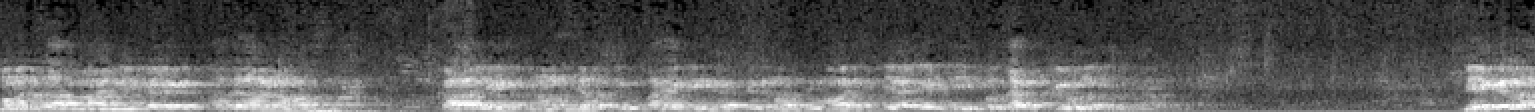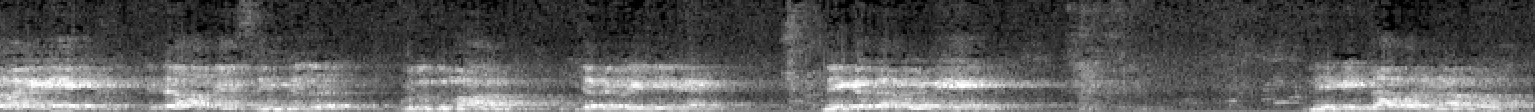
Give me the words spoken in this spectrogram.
මම සාමාන්‍ය කළ අදාළ අවස්ථාව කාලේ 1985 කින් ගත්තේ මධ්‍යම විද්‍යාලයේදී පොතක් කියවලා දුන්නා. මේක ළමයිනේ එදා අපේ සිංහල ගුරුතුමා උත්තර වෙන්නේ නැහැ. මේක දරුවනේ මේක ඉතා වර්ණා පොත.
